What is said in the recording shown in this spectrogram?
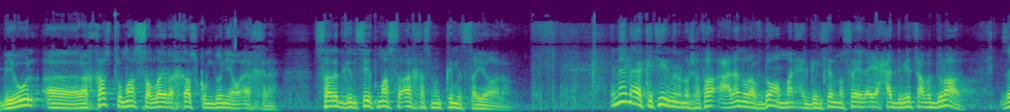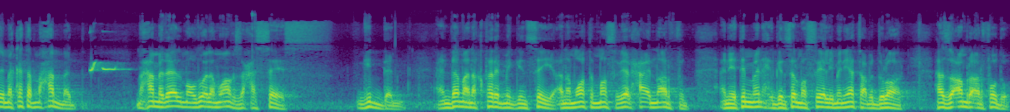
بيقول آه رخصتوا مصر الله يرخصكم دنيا وآخرة. صارت جنسية مصر أرخص من قيمة سيارة. إنما كتير من النشطاء أعلنوا رفضهم منح الجنسية المصرية لأي حد بيدفع بالدولار زي ما كتب محمد. محمد قال الموضوع لا مؤاخذة حساس جدا. عندما نقترب من الجنسية أنا مواطن مصري لي الحق ان أرفض أن يتم منح الجنسية المصرية لمن يدفع بالدولار؟ هذا أمر أرفضه.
